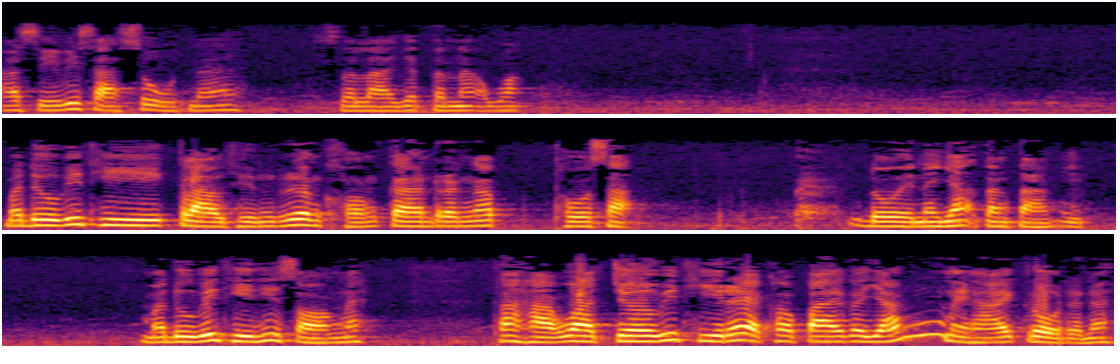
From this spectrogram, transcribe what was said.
อาศีวิสาสูตรนะ สลายตนะวักมาดูวิธีกล่าวถึงเรื่องของการระงับโทสะโดยนัยยะต่าง ๆ อีก มาดูวิธีที่สองนะ ถ้าหากว่าเจอวิธีแรกเข้าไปก็ยังไม่หายโกรธนะ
